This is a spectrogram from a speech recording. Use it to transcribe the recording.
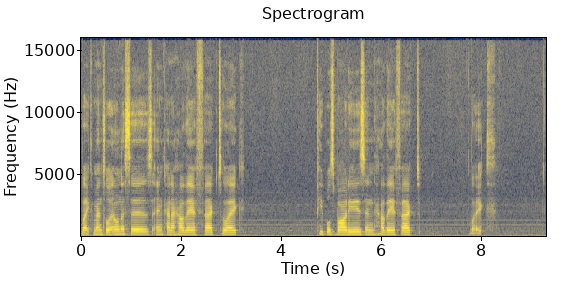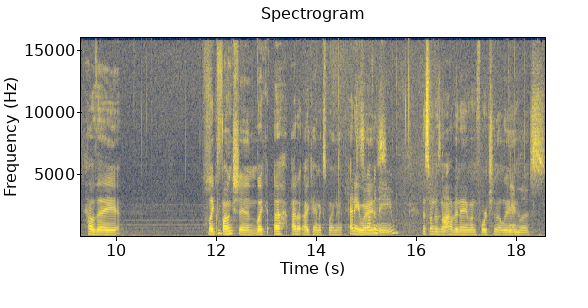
like mental illnesses and kind of how they affect like people's bodies and how they affect like how they like function like uh, I don't I can't explain it. anyway Does it have a name? this one does not have a name unfortunately. Nameless.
